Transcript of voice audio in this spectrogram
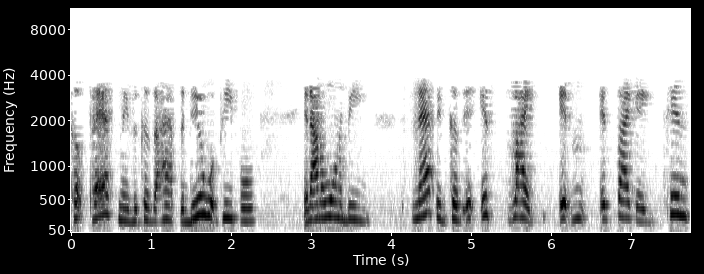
cup pass me because I have to deal with people, and I don't want to be snappy because it, it's like it it's like a ten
